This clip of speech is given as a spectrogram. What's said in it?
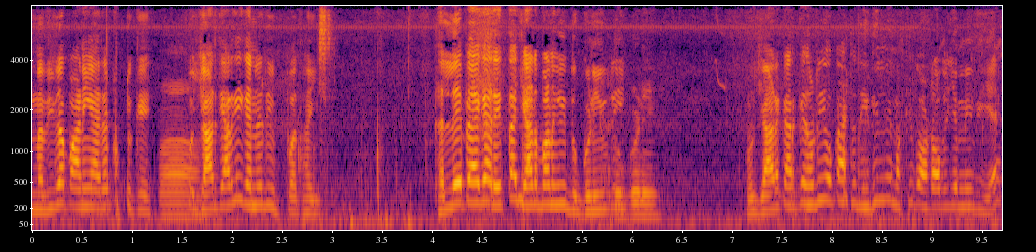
ਨਦੀ ਦਾ ਪਾਣੀ ਆਇਆ ਟੁੱਟ ਕੇ। ਉਹ ਜੜ ਚੜ ਕੇ ਗੰਨੇ ਦੀ ਉੱਪਰ ਥਾਈ। ਥੱਲੇ ਪੈ ਗਿਆ ਰੇਤਾ ਜੜ ਬਣ ਗਈ ਦੁੱਗਣੀ ਉਹਦੀ। ਦੁੱਗਣੀ। ਹੁਣ ਜੜ ਕਰਕੇ ਥੋੜੀ ਉਹ ਘੱਟ ਦੀਦੀ ਨਹੀਂ ਮੱਕੀ ਬਹੁਤ ਟੌਪ ਜੰਮੀ ਵੀ ਹੈ।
